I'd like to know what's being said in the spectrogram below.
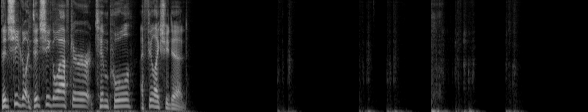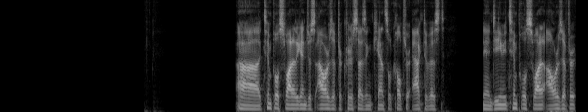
Did she go? Did she go after Tim Pool? I feel like she did. Uh, Tim Pool swatted again just hours after criticizing cancel culture activist Nandini. Tim Pool swatted hours after.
